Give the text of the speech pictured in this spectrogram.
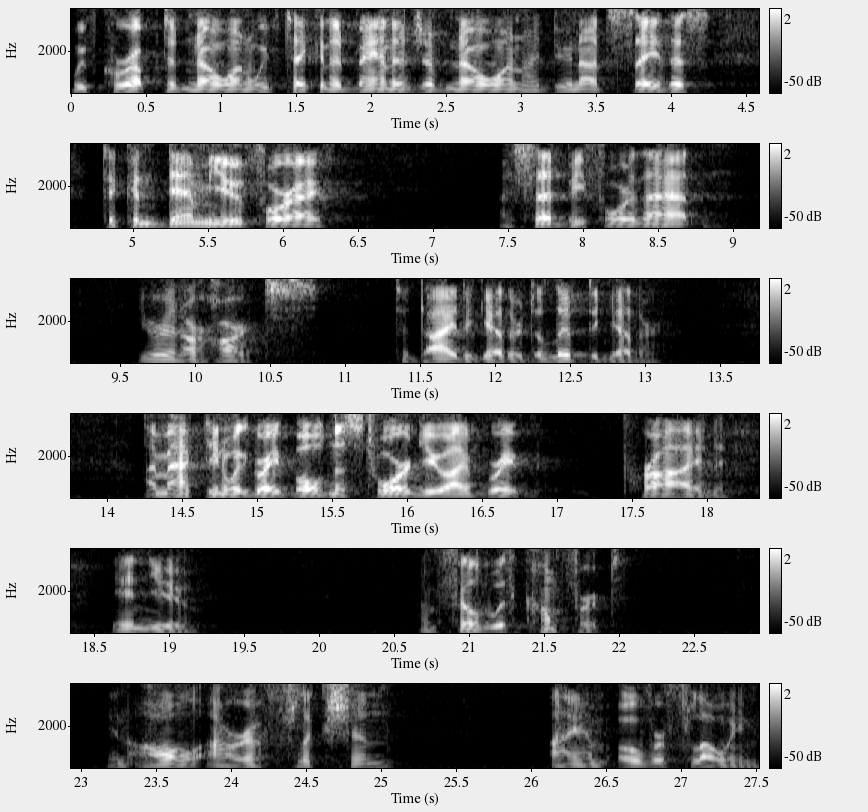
We've corrupted no one. We've taken advantage of no one. I do not say this to condemn you, for I, I said before that, you're in our hearts to die together, to live together. I'm acting with great boldness toward you. I have great pride in you. I'm filled with comfort in all our affliction I am overflowing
